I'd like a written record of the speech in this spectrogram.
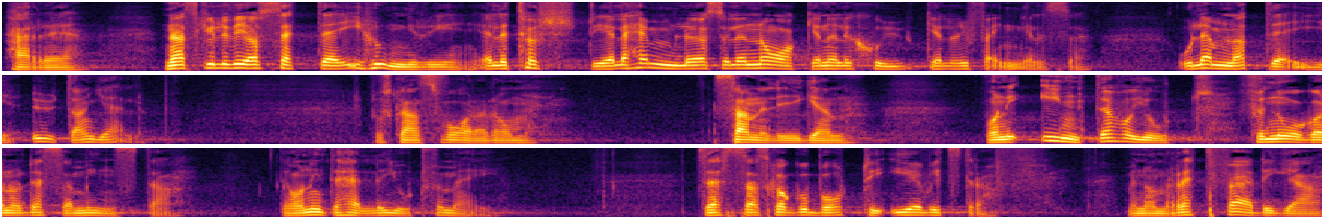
Herre, när skulle vi ha sett dig hungrig eller törstig eller hemlös eller naken eller sjuk eller i fängelse och lämnat dig utan hjälp? Då ska han svara dem. Sannerligen, vad ni inte har gjort för någon av dessa minsta, det har ni inte heller gjort för mig. Dessa ska gå bort till evigt straff, men de rättfärdiga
